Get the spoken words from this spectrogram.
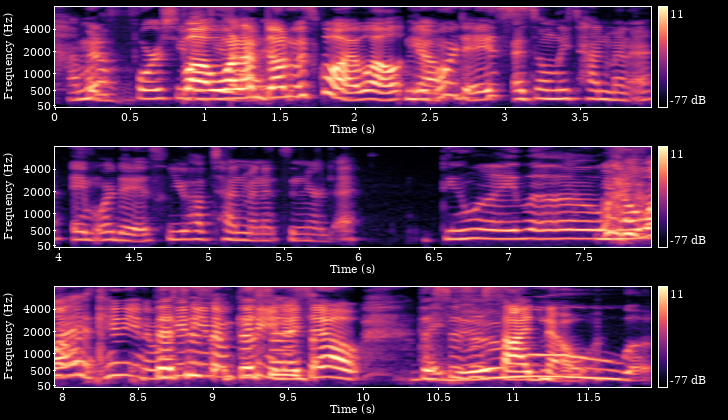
I'm gonna force you. to but when that. I'm done with school, I will. Eight No, more days. it's only ten minutes. eight more days. You have ten minutes in your day. Do I though? You know what? I'm kidding. I'm This kidding. is- I'm kidding. is- I do. This I is a side note.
